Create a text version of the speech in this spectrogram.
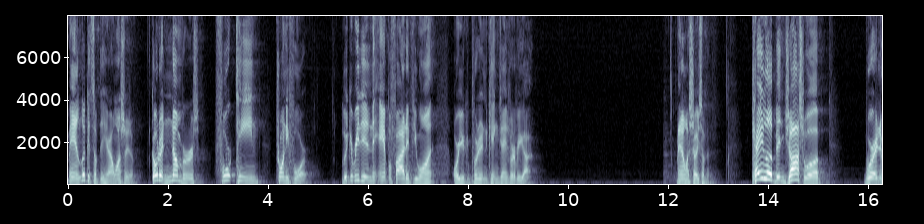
Man, look at something here. I want to show you. Go to Numbers 14 24. We can read it in the Amplified if you want, or you can put it in King James, whatever you got. Man, I want to show you something. Caleb and Joshua were in a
